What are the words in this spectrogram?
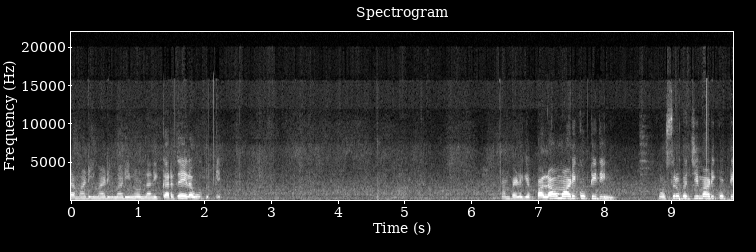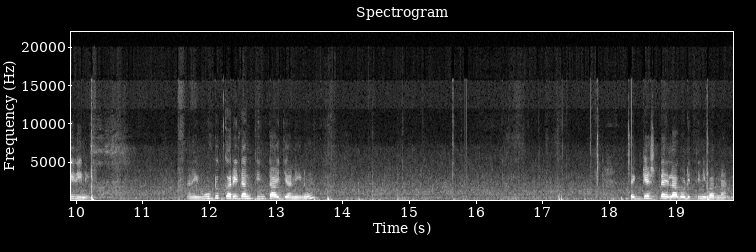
ಊಟ ಮಾಡಿ ಮಾಡಿ ಮಾಡಿ ನೋಡಿ, ನನಗೆ ಕರೆದೇ ಇಲ್ಲ ಊಟಕ್ಕೆ. ನಾನು ಬೆಳಗ್ಗೆ ಪಲಾವ್ ಮಾಡಿ ಕೊಟ್ಟಿದ್ದೀನಿ, ಮೊಸರು ಬಜ್ಜಿ ಮಾಡಿ ಕೊಟ್ಟಿದ್ದೀನಿ. ನನಗೆ ಊಟಕ್ಕೆ ಕರಿದಂಗೆ ತಿಂತಾ ಇದೆಯಾ ನೀನು? ಜಗ್ಗೆಷ್ಟು ಡೈಲಾಗ್ ಹೊಡಿತೀನಿ ಇವಾಗ ನಾನು.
